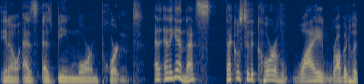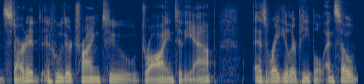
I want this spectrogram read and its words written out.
you know, as as being more important. And, and again, that's that goes to the core of why Robinhood started, who they're trying to draw into the app as regular people. And so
